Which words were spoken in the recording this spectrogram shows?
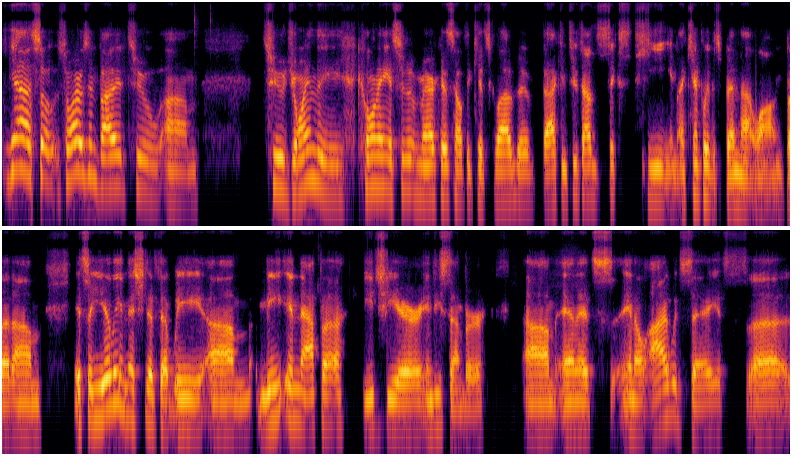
Yeah, so so I was invited to um, to join the Culinary Institute of America's Healthy Kids Collaborative back in 2016. I can't believe it's been that long, but um, it's a yearly initiative that we um, meet in Napa each year in December. Um, and it's, you know, I would say it's uh,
